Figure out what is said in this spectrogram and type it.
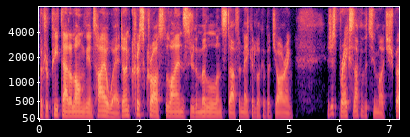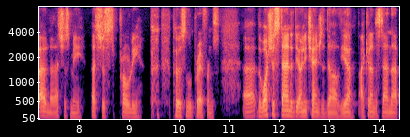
but repeat that along the entire way. Don't crisscross the lines through the middle and stuff and make it look a bit jarring. It just breaks it up a bit too much. But I don't know. That's just me. That's just probably personal preference. Uh, the watch is standard. They only change the dial. Yeah, I can understand that.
